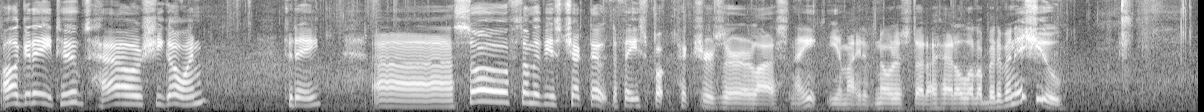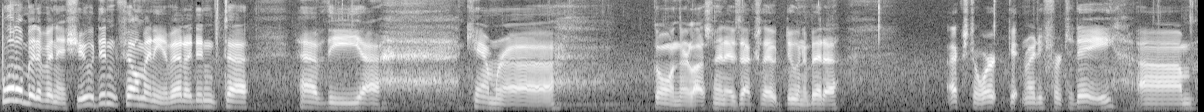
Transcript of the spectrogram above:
Well, good day, Tubes. How's she going today? Uh, so, if some of you checked out the Facebook pictures there last night, you might have noticed that I had a little bit of an issue. A little bit of an issue. Didn't film any of it. I didn't uh, have the uh, camera going there last night. I was actually out doing a bit of extra work getting ready for today. Um,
